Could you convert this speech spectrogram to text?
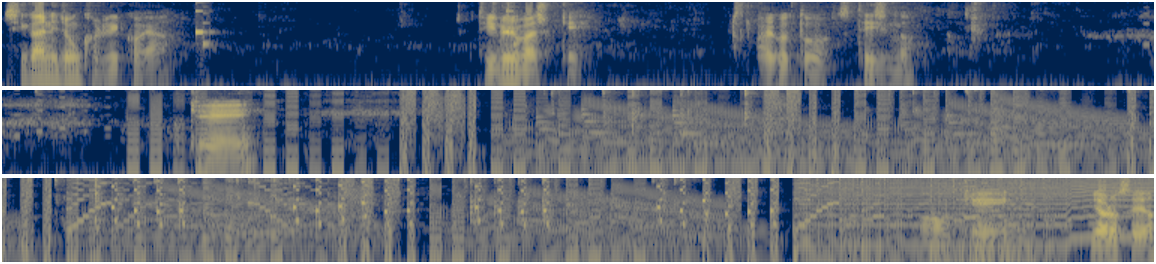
시간이 좀 걸릴 거야. 뒤를 봐줄게. 아 이것도 스테이지인가? 오케이. 열었어요.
